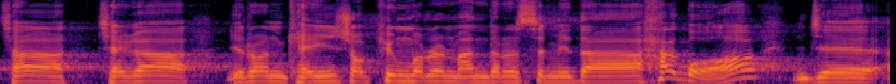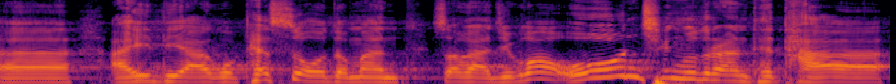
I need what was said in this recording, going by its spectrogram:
자 제가 이런 개인 쇼핑몰을 만들었습니다 하고 이제 어, 아이디하고 패스워드만 써가지고 온 친구들한테 다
